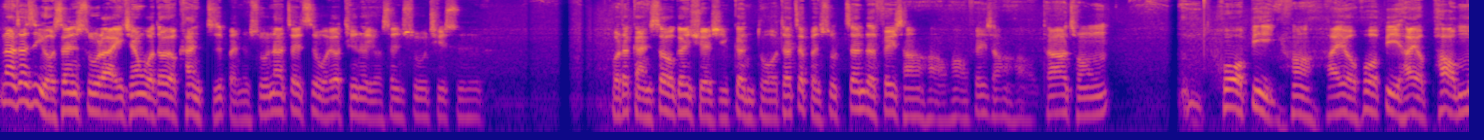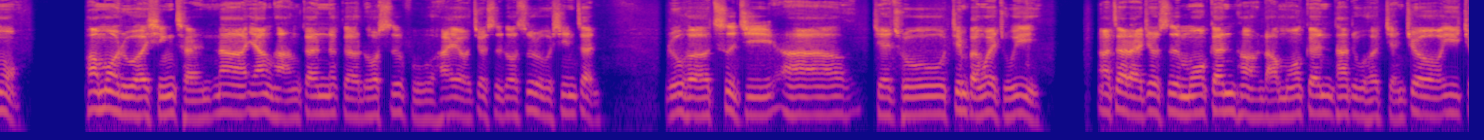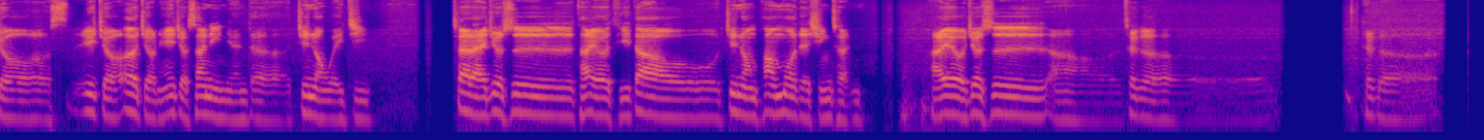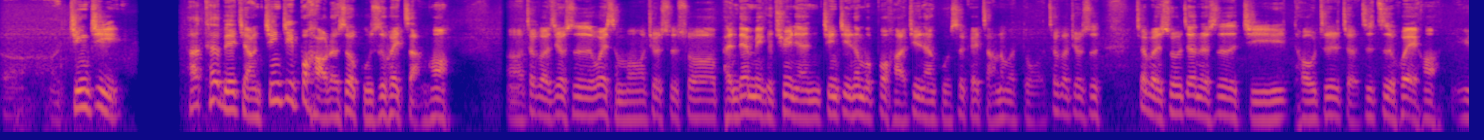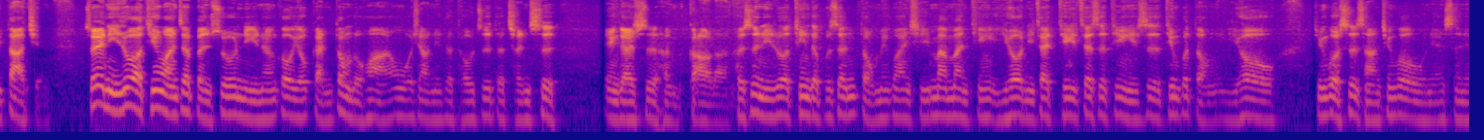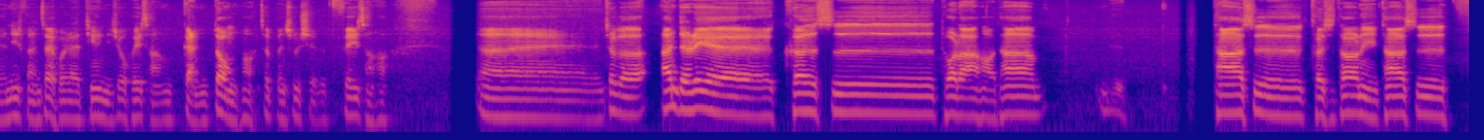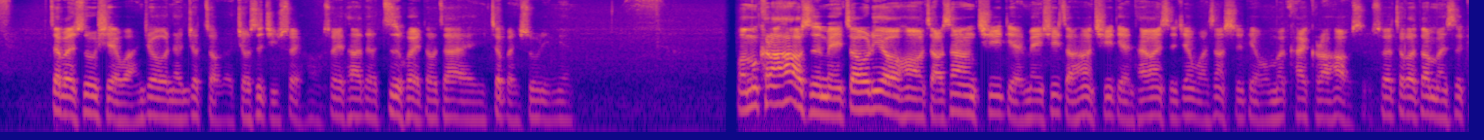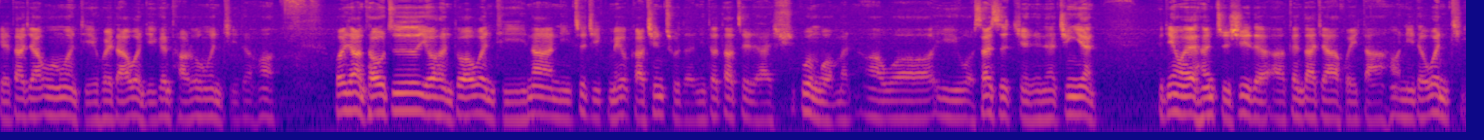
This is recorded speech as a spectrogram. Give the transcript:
那这是有声书啦，以前我都有看纸本的书，那这次我又听了有声书，其实我的感受跟学习更多。但这本书真的非常好哈，非常好。它从货币哈，还有货币，还有泡沫，泡沫如何形成？那央行跟那个罗斯福，还有就是罗斯福新政如何刺激啊，解除金本位主义。那再来就是摩根哈，老摩根他如何解救一九一九二九年、一九三零年的金融危机？再来就是他有提到金融泡沫的形成，还有就是啊、这个这个呃经济，他特别讲经济不好的时候，股市会涨哈。啊，这个就是为什么，就是说，pandemic 去年经济那么不好，竟然股市可以涨那么多。这个就是这本书真的是集投资者之智慧哈于大成。所以你如果听完这本书，你能够有感动的话，我想你的投资的层次应该是很高了。可是你如果听得不是很懂，没关系，慢慢听，以后你再听，这次听一次听不懂，以后经过市场，经过五年、十年，你可能再回来听，你就非常感动哈。这本书写得非常好。嗯，这个安德烈科斯托拉哈，他他是科斯托尼，他是这本书写完就人就走了，九十几岁哈，所以他的智慧都在这本书里面。我们 Clubhouse 每周六哈早上七点，美西早上七点，台湾时间晚上十点，我们开 Clubhouse，所以这个专门是给大家问问题、回答问题跟讨论问题的哈。我想投资有很多问题，那你自己没有搞清楚的，你都到这里来问我们啊！我以我三十几年的经验，一定会很仔细的啊跟大家回答哈你的问题。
